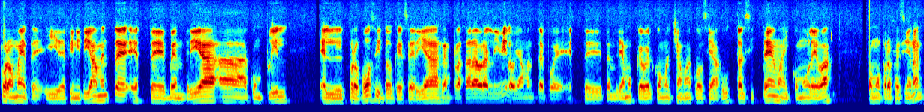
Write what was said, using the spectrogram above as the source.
promete y definitivamente este, vendría a cumplir el propósito que sería reemplazar a Bradley Bill. Obviamente, pues este, tendríamos que ver cómo el chamaco se ajusta al sistema y cómo le va como profesional.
